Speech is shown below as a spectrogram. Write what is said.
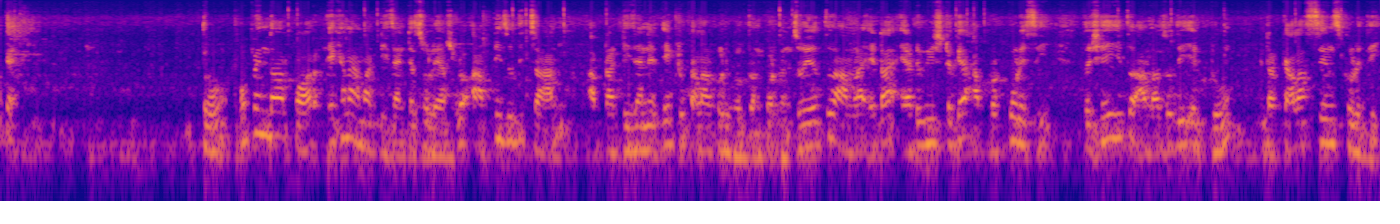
ওকে তো ওপেন দেওয়ার পর এখানে আমার ডিজাইনটা চলে আসলো। আপনি যদি চান, আপনার ডিজাইনের একটু কালার পরিবর্তন করবেন। যেহেতু আমরা এটা অ্যাডোবি স্টকে আপলোড করেছি, তো সেই হেতু আমরা যদি একটু এটার কালার চেঞ্জ করে দিই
